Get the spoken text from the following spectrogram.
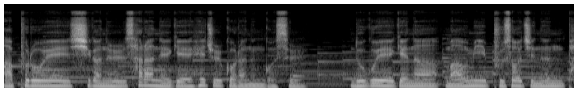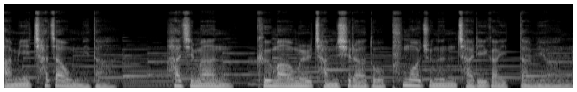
앞으로의 시간을 살아내게 해줄 거라는 것을 누구에게나 마음이 부서지는 밤이 찾아옵니다. 하지만 그 마음을 잠시라도 품어주는 자리가 있다면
